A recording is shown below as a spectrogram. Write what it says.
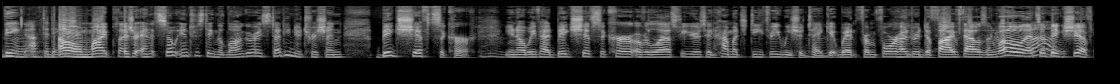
being up to date. Oh, my pleasure. And it's so interesting. The longer I study nutrition, big shifts occur. Mm. You know, we've had big shifts occur over the last few years in how much D3 we should take. Mm-hmm. It went from 400 to 5,000. Whoa, that's a big shift.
